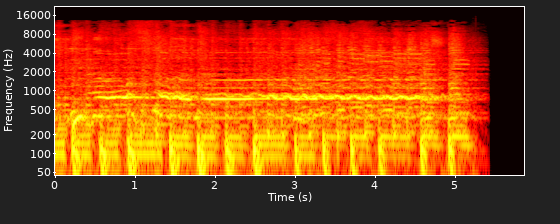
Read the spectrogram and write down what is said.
Yeah.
